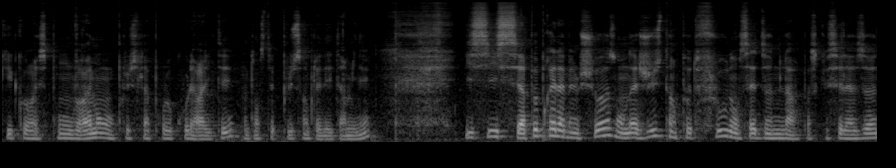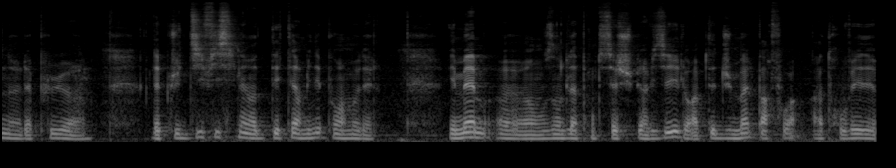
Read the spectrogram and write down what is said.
qui correspond vraiment en plus là pour le coup la réalité, maintenant c'était plus simple à déterminer. Ici c'est à peu près la même chose, on a juste un peu de flou dans cette zone là, parce que c'est la zone la plus, euh, la plus difficile à déterminer pour un modèle. Et même euh, en faisant de l'apprentissage supervisé, il aura peut-être du mal parfois à trouver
